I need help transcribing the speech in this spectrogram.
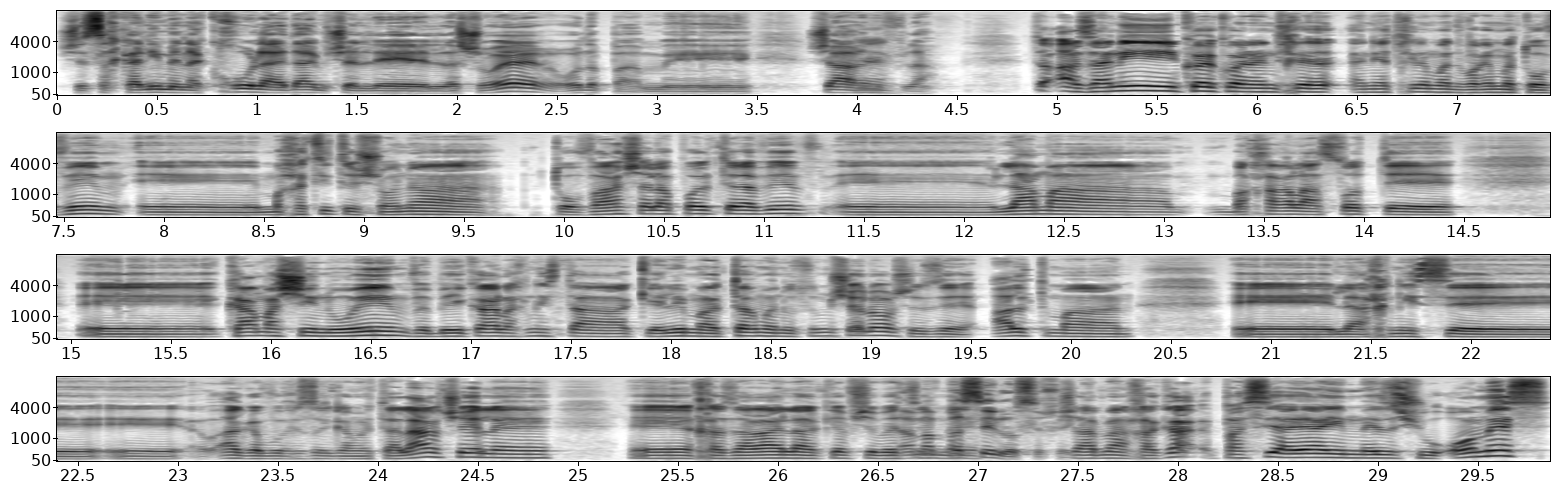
ששחקנים ינקחו לידיים של לשוער, עוד פעם, שער כן. נפלא. טוב, אז אני, קודם כל, אני אתחיל, אני אתחיל עם הדברים הטובים. מחצית ראשונה טובה של הפועל תל אביב. למה בחר לעשות כמה שינויים, ובעיקר להכניס את הכלים היותר מנוסים שלו, שזה אלטמן, אה, להכניס, אה, אה, אגב, הוא החזיר גם את הלארצ'ל אה, אה, חזרה אל ההרכב שבעצם... למה פסי אה, לא שיחק? מהרחקה. פסי היה עם איזשהו עומס,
